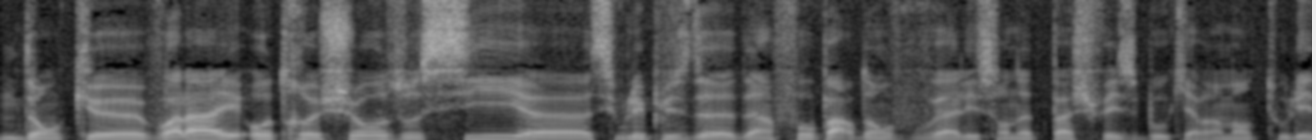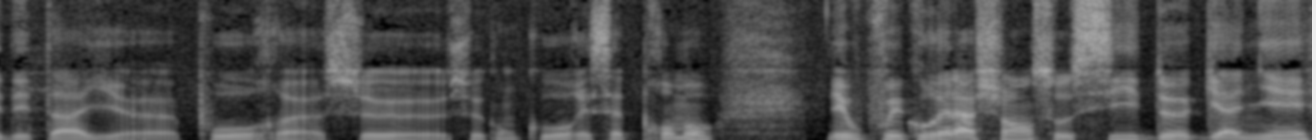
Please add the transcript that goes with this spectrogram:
Donc euh, voilà, et autre chose aussi, euh, si vous voulez plus d'infos, pardon, vous pouvez aller sur notre page Facebook, il y a vraiment tous les détails euh, pour ce, concours et cette promo. Et vous pouvez courir la chance aussi de gagner,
